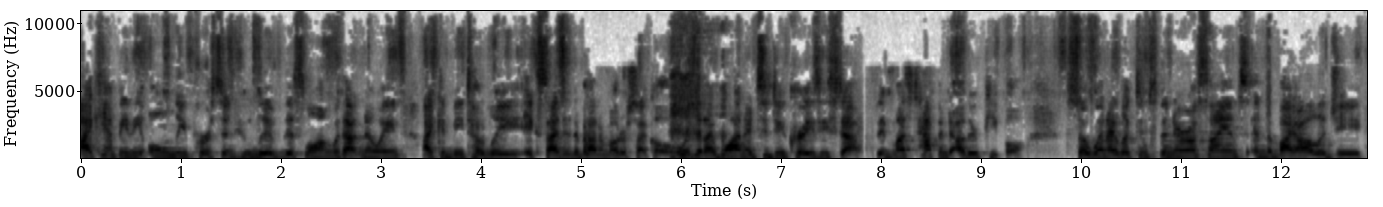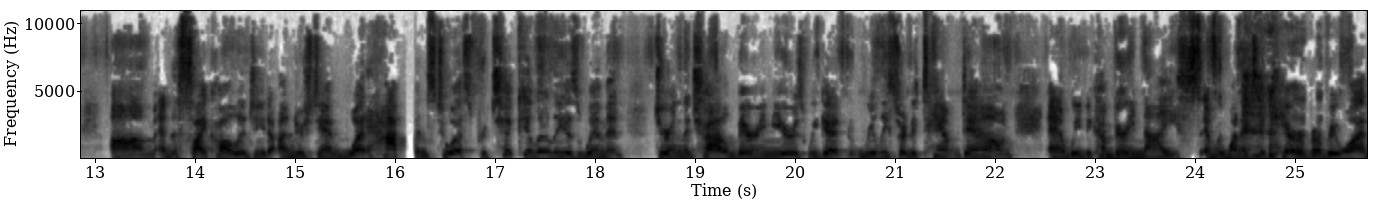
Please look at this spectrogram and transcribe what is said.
I can't be the only person who lived this long without knowing I could be totally excited about a motorcycle or that I wanted to do crazy stuff. It must happen to other people. So when I looked into the neuroscience and the biology um, and the psychology to understand what happens to us, particularly as women during the childbearing years, we get really sort of tamped down and we become very nice and we want to take care of everyone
